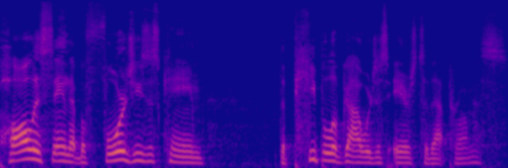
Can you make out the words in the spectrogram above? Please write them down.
Paul is saying that before Jesus came, the people of God were just heirs to that promise.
